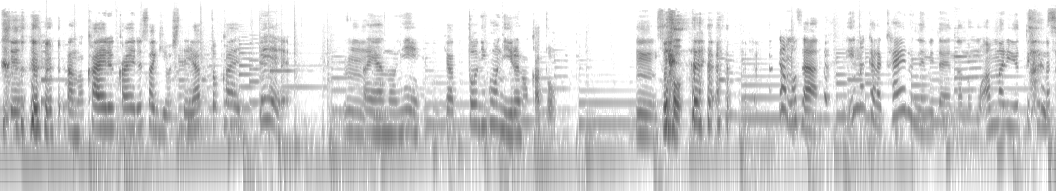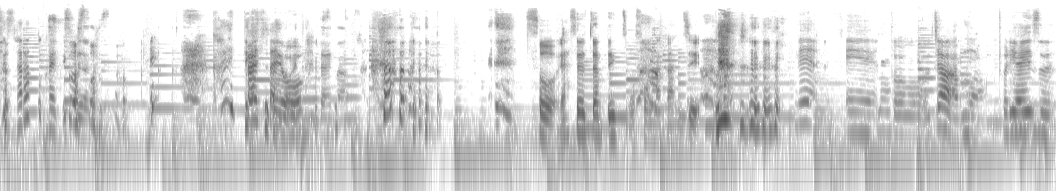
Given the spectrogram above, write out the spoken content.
であの帰る帰る詐欺をしてやっと帰ってうん、綾乃にやっと日本にいるのかと。うん、そう。しかもさ、今から帰るねみたいなのもあんまり言ってくれなくて、さらっと帰ってきてたのそうそうそう帰って帰きたってたよよ。みたいな。そう、やすよちゃんっていつもそんな感じ。でえーっと、じゃあもうとりあえず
